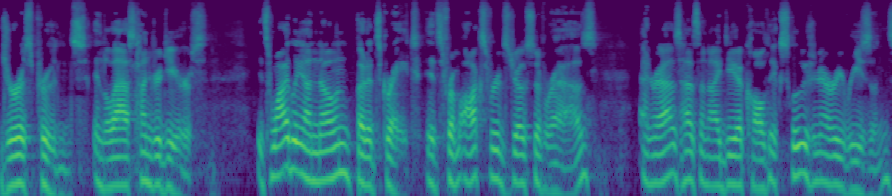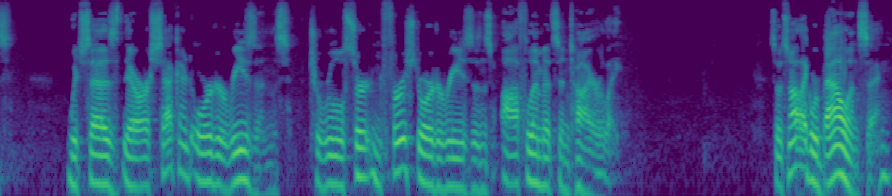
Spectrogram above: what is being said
jurisprudence in the last hundred years. It's widely unknown, but it's great. It's from Oxford's Joseph Raz, and Raz has an idea called exclusionary reasons, which says there are second-order reasons to rule certain first-order reasons off limits entirely. So it's not like we're balancing.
